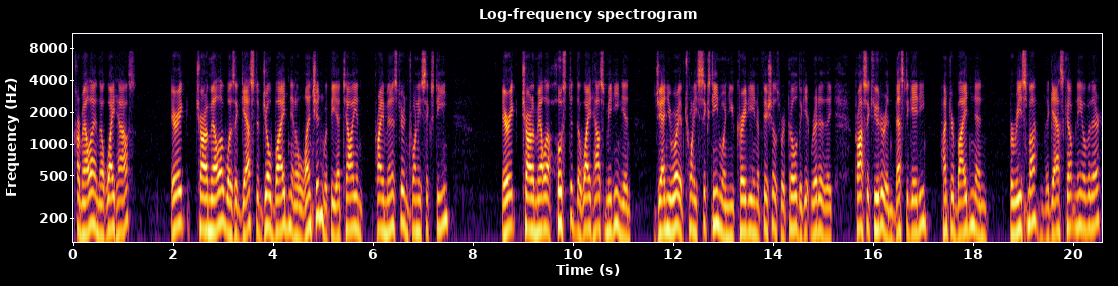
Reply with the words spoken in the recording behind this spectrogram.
Carmela in the White House. Eric Ciaramella was a guest of Joe Biden in a luncheon with the Italian Prime Minister in 2016. Eric Ciaramella hosted the White House meeting in January of 2016 when Ukrainian officials were told to get rid of the prosecutor investigating Hunter Biden and Burisma, the gas company over there.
